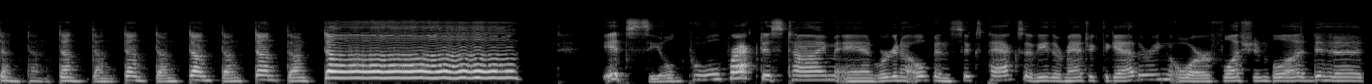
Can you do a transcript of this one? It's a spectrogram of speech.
Dun dun dun dun dun dun dun dun dun dun dun. It's sealed pool practice time, and we're gonna open six packs of either Magic the Gathering or Flesh and Blood uh,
